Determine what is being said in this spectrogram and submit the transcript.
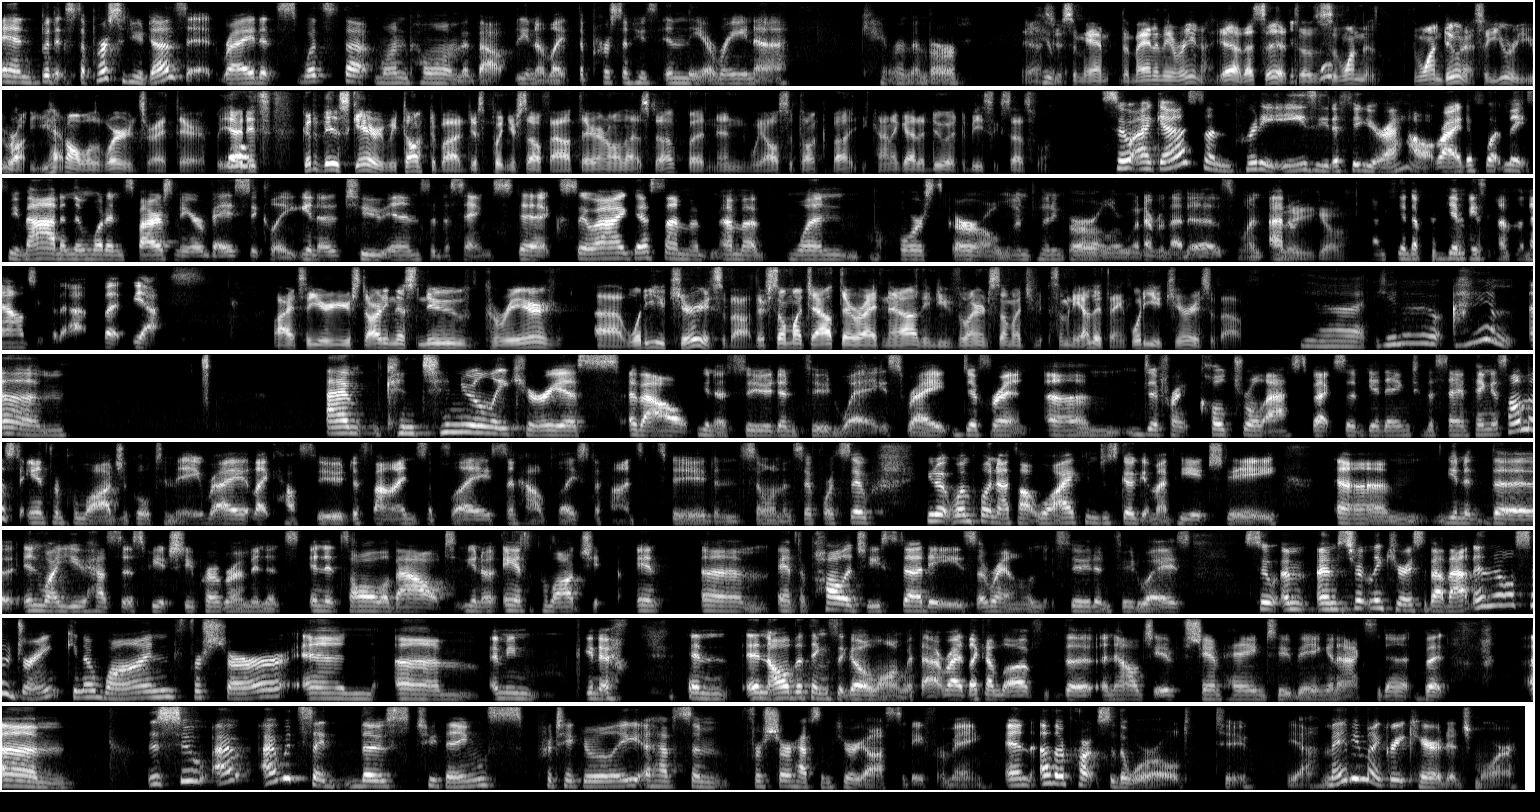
and but it's the person who does it right? It's what's that one poem about you know like the person who's in the arena? Can't remember. Yeah it's who, just a man the man in the arena. Yeah that's it. So it's the one the one doing it. So you were you were you had all the words right there. But yeah, yeah. it's good it is scary. We talked about it, just putting yourself out there and all that stuff but and we also talked about it, you kind of got to do it to be successful so I guess I'm pretty easy to figure out, right? If what makes me mad and then what inspires me are basically, you know, two ends of the same stick. So I guess I'm a I'm a one horse girl, one pony girl, or whatever that is. One I don't. There you go. I'm gonna give me some analogy for that, but yeah. All right, so you're you're starting this new career. Uh, what are you curious about? There's so much out there right now, and you've learned so much, so many other things. What are you curious about? Yeah, you know, I am. um I'm continually curious about you know food and food ways, right? Different um, different cultural aspects of getting to the same thing. It's almost anthropological to me, right? Like how food defines a place and how a place defines its food, and so on and so forth. So, you know, at one point I thought, well, I can just go get my PhD. Um, you know, the NYU has this PhD program, and it's and it's all about you know anthropology and um, anthropology studies around food and foodways so I'm I'm certainly curious about that, and also drink, you know, wine for sure, and um, I mean, you know, and and all the things that go along with that, right? Like I love the analogy of champagne to being an accident, but um, So I, I would say those two things particularly have some for sure have some curiosity for me and other parts of the world too. Yeah, maybe my Greek heritage more.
